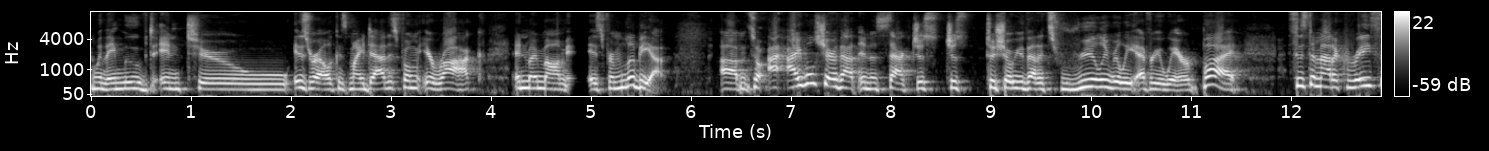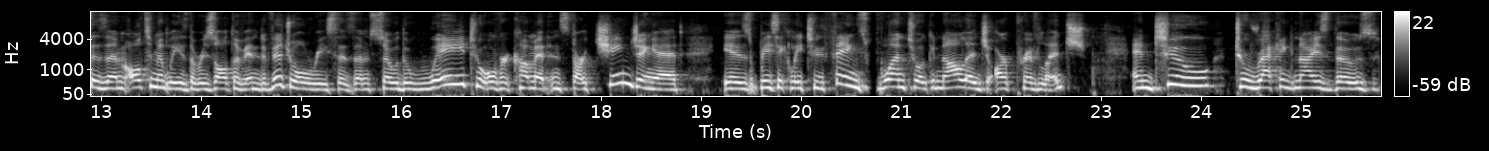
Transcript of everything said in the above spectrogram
when they moved into Israel, because my dad is from Iraq and my mom is from Libya. Um, so I, I, will share that in a sec, just just to show you that it's really, really everywhere. But systematic racism ultimately is the result of individual racism. So the way to overcome it and start changing it is basically two things: one, to acknowledge our privilege, and two, to recognize those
